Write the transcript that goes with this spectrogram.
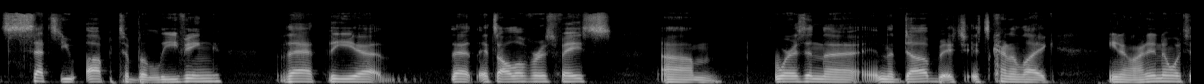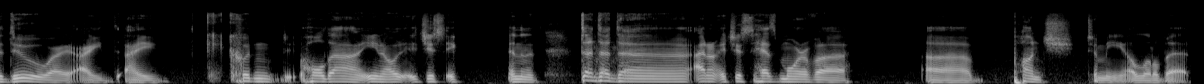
sets you up to believing that the uh, that it's all over his face. Um whereas in the in the dub it's it's kind of like you know i didn't know what to do. I i i couldn't hold on you know it just it and then dun dun dun i don't it just has more of a uh punch to me a little bit.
